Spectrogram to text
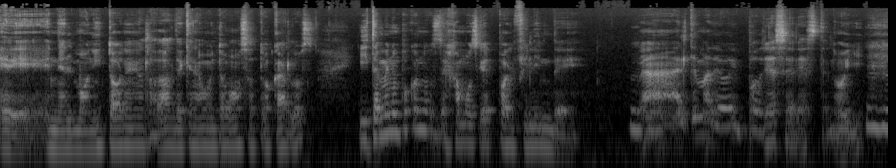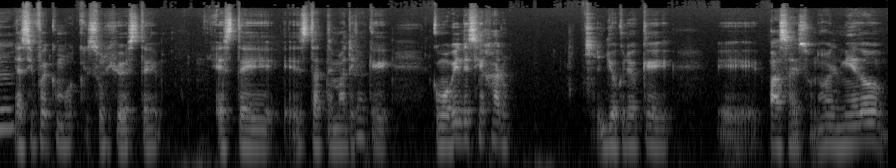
eh, en el monitor, en el radar de que en algún momento vamos a tocarlos. Y también un poco nos dejamos get por el feeling de, ah, el tema de hoy podría ser este, ¿no? Y, así fue como que surgió este, este, esta temática que, como bien decía Haru, yo creo que eh, pasa eso, ¿no? El miedo,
